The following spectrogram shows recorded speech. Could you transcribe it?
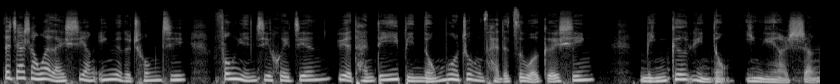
再加上外来西洋音乐的冲击，风云际会间，乐坛第一笔浓墨重彩的自我革新——民歌运动应运而生。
